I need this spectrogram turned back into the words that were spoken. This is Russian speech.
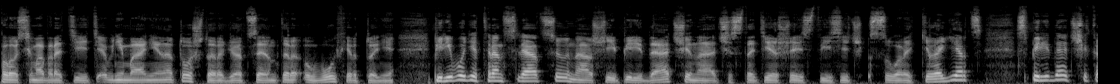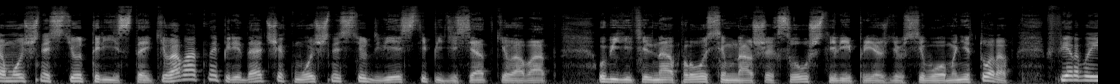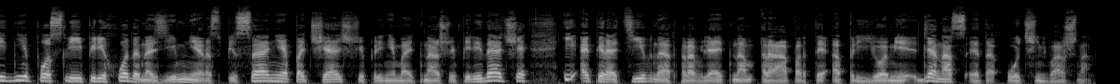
Просим обратить внимание на то, что радиоцентр в Уфертоне переводит трансляцию нашей передачи на частоте 6040 кГц с передатчика мощностью 300 кВт на передатчик мощностью 250 кВт. Убедительно просим наших слушателей, прежде всего мониторов, в первые дни после перехода на зимнее расписание почаще принимать наши передачи и оперативно отправлять нам рапорты рапорты о приеме. Для нас это очень важно.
